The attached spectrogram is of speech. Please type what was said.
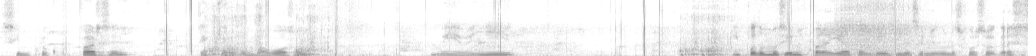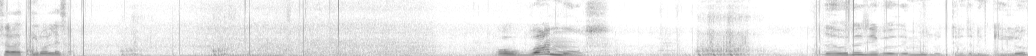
Sin preocuparse de que algún baboso vaya a venir. Y podemos irnos para allá también sin hacer ningún esfuerzo gracias a la tirolesa. ¡Oh, vamos! Ahora sí podemos luchar tranquilo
